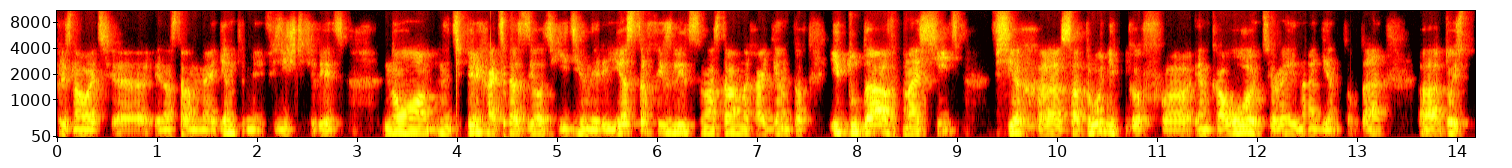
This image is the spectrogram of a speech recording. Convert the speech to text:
признавать э, иностранными агентами физических лиц. Но теперь хотят сделать единый реестр физлиц иностранных агентов и туда вносить всех э, сотрудников НКО-иноагентов. Да? То есть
